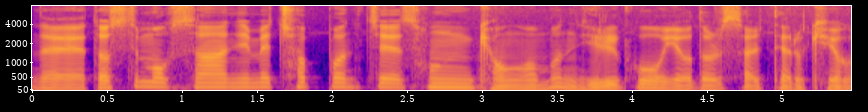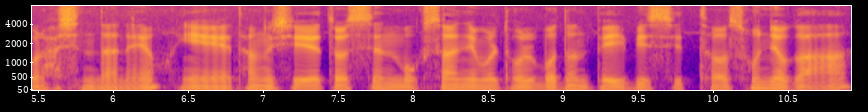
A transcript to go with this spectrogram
네, 더스틴 목사님의 첫 번째 성 경험은 7, 8살 때로 기억을 하신다네요. 예, 당시에 더스틴 목사님을 돌보던 베이비시터 소녀가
